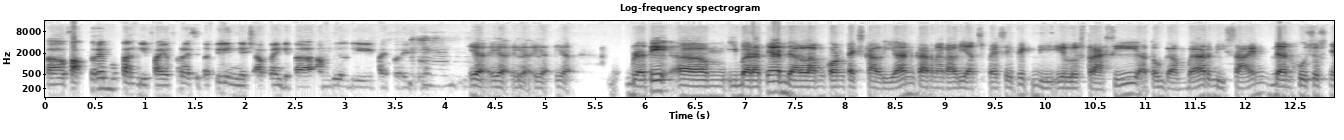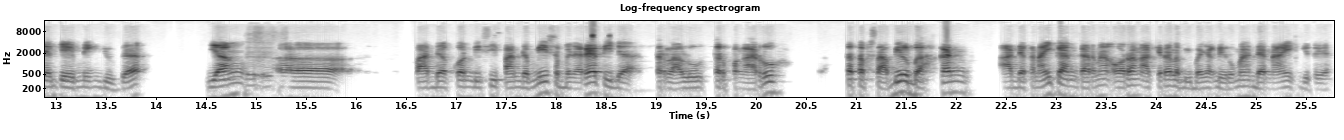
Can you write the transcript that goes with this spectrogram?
eh, faktornya bukan di Fiverr sih, tapi niche apa yang kita ambil di Fiverr itu. mm, Ya, ya, ya, ya, ya. Berarti em, ibaratnya dalam konteks kalian, karena kalian spesifik di ilustrasi atau gambar, desain, dan khususnya gaming juga, yang eh, pada kondisi pandemi sebenarnya tidak terlalu terpengaruh, tetap stabil, bahkan ada kenaikan karena orang akhirnya lebih banyak di rumah dan naik gitu ya.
